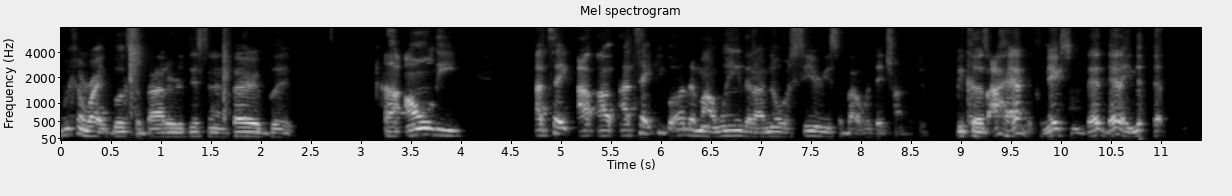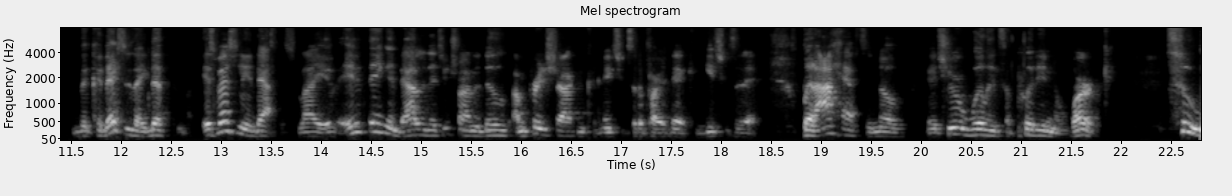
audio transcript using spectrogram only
we can write books about it, or this and the third, but I only I take I, I, I take people under my wing that I know are serious about what they're trying to do because I have the connections. That that ain't nothing. The connections ain't nothing, especially in Dallas. Like if anything in Dallas that you're trying to do, I'm pretty sure I can connect you to the person that can get you to that. But I have to know that you're willing to put in the work to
